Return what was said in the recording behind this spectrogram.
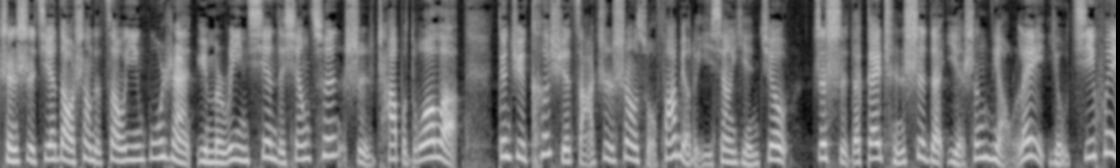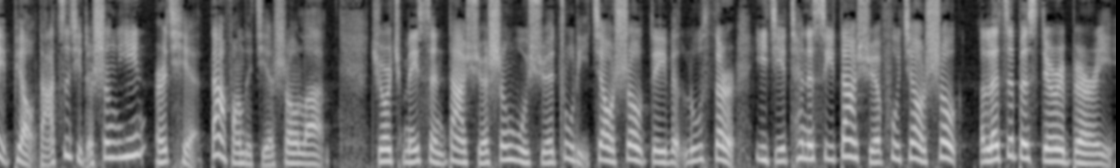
城市街道上的噪音污染与 Marine 县的乡村是差不多了。根据科学杂志上所发表的一项研究，这使得该城市的野生鸟类有机会表达自己的声音，而且大方的接受了。George Mason 大学生物学助理教授 David Luther 以及 Tennessee 大学副教授 Elizabeth Derryberry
